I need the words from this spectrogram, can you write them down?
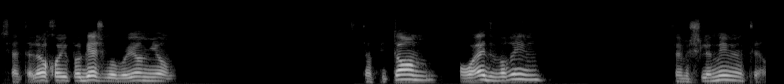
שאתה לא יכול להיפגש בו ביום-יום. אתה פתאום רואה דברים שהם שלמים יותר.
